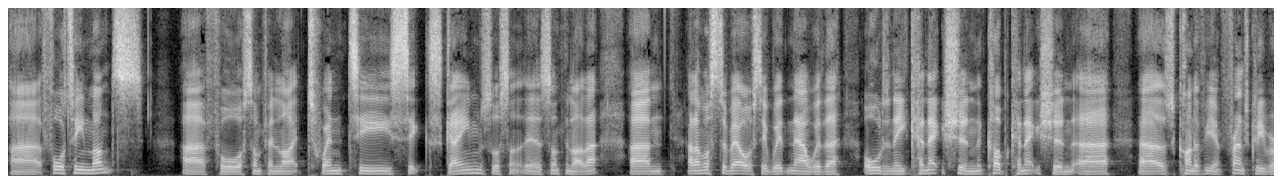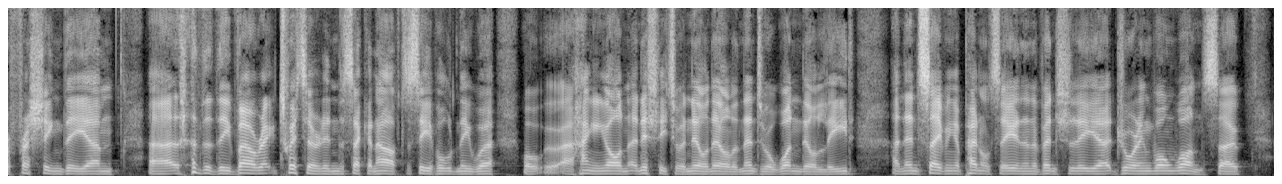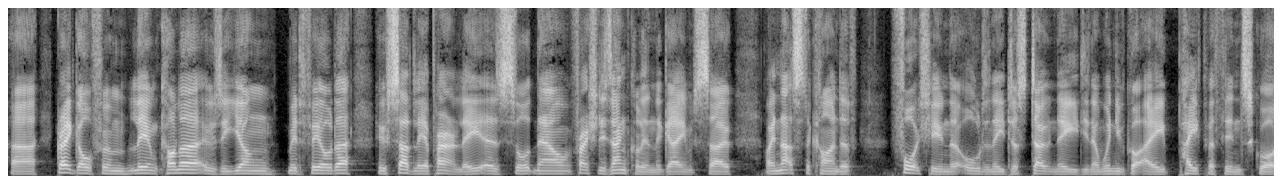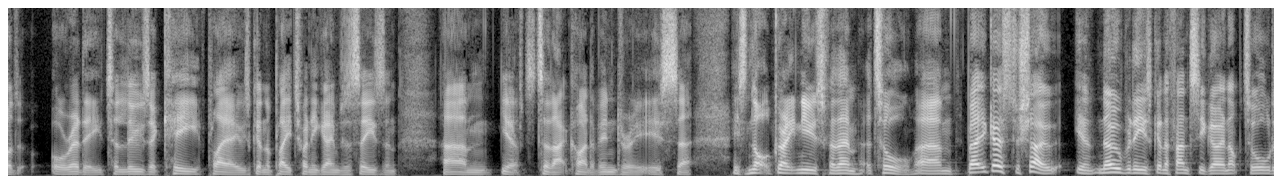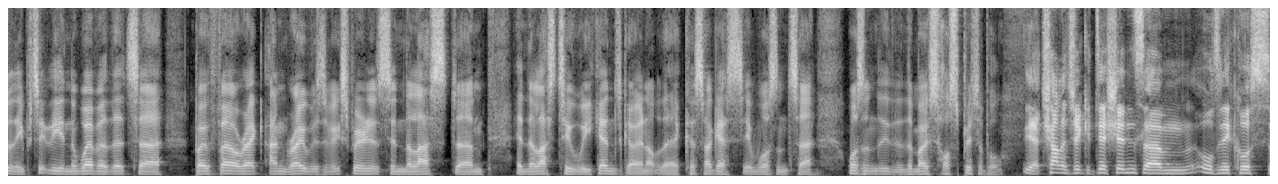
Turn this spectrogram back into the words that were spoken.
14 months uh, for something like 26 games or something, something like that. Um, and I must admit, obviously, with now with the Alderney connection, club connection, uh, uh, I was kind of you know, frantically refreshing the um, uh, the, the Vale Rec Twitter in the second half to see if Alderney were well, uh, hanging on initially to a nil nil and then to a one 0 lead, and then saving a penalty and then eventually drawing one one. So Uh, great goal from Liam Connor, who's a young midfielder who sadly apparently has now fractured his ankle in the game. So, I mean, that's the kind of fortune that Alderney just don't need. You know, when you've got a paper thin squad already, to lose a key player who's going to play 20 games a season, um, you know, to that kind of injury is uh, is not great news for them at all. Um, but it goes to show, you know, nobody's going to fancy going up to Alderney, particularly in the weather that uh, both Vale Rec and Rovers have experienced in the last um, in the last two weekends going up there. Because I guess it wasn't uh, wasn't the, the, most hospitable. Yeah, challenging conditions. Um, Alderney, of course.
